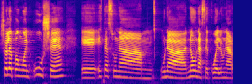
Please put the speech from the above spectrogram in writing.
Yo la pongo en Huye. Eh, esta es una, una, no una secuela, una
